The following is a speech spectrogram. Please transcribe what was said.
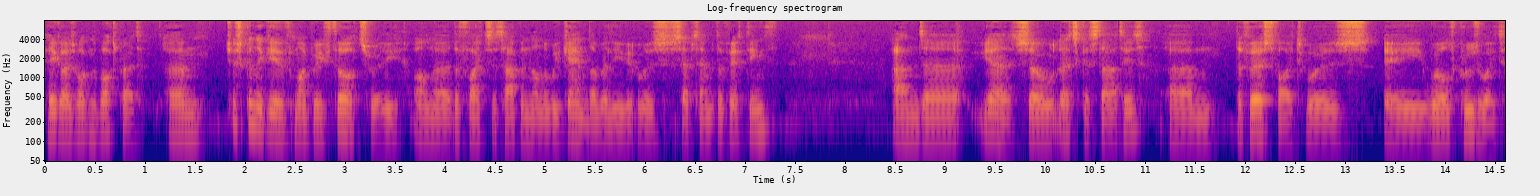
Hey guys, welcome to BoxPred. Um, just going to give my brief thoughts really on uh, the fights that happened on the weekend. I believe it was September the 15th. And uh, yeah, so let's get started. Um, the first fight was a World Cruiserweight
